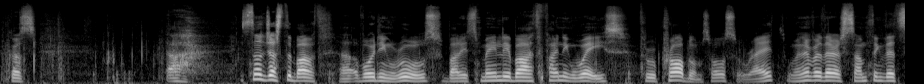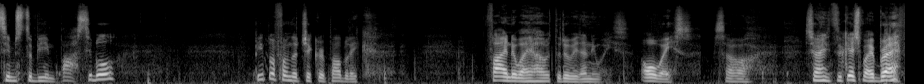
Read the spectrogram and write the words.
because uh, it's not just about uh, avoiding rules, but it's mainly about finding ways through problems, also, right? Whenever there's something that seems to be impossible, people from the Czech Republic find a way how to do it, anyways, always. So, so I need to catch my breath.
